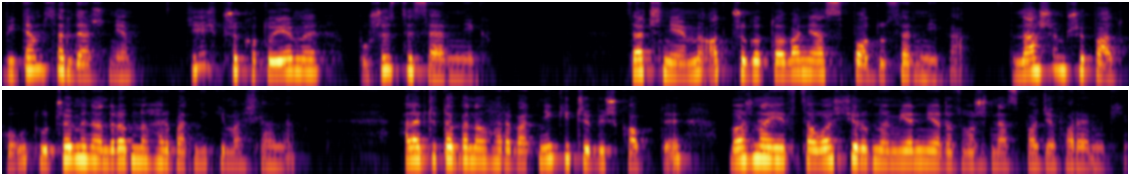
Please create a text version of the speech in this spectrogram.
Witam serdecznie. Dziś przygotujemy puszysty sernik. Zaczniemy od przygotowania spodu sernika. W naszym przypadku tłuczymy na drobno herbatniki maślane. Ale czy to będą herbatniki czy biszkopty, można je w całości równomiernie rozłożyć na spodzie foremki.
